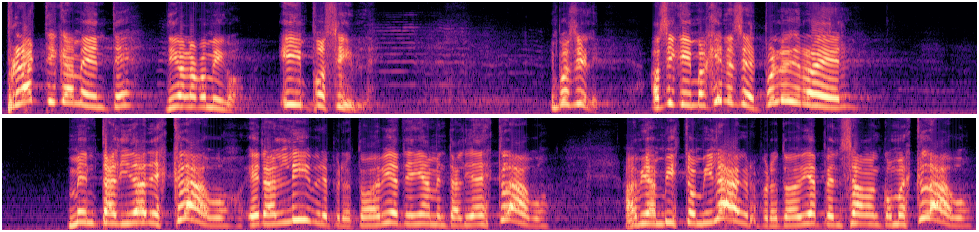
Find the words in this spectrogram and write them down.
prácticamente, díganlo conmigo, imposible. Imposible. Así que imagínense, el pueblo de Israel, mentalidad de esclavo, eran libres, pero todavía tenían mentalidad de esclavo. Habían visto milagros, pero todavía pensaban como esclavos.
